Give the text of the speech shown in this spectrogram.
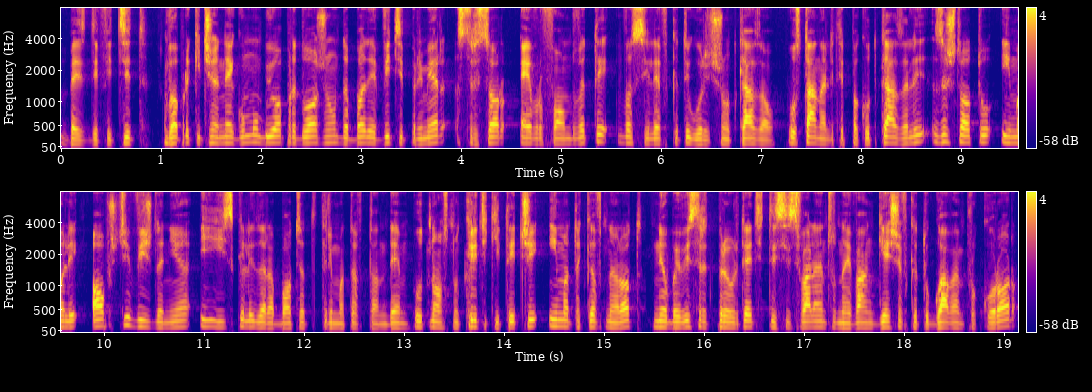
без дефицит. Въпреки, че него му било предложено да бъде вице-премьер с ресор еврофондовете, Василев категорично отказал. Останалите пък отказали, защото имали общи виждания и искали да работят тримата в тандем. Относно критиките, че има такъв народ, не обяви сред приоритетите си свалянето на Иван Гешев като главен прокурор,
